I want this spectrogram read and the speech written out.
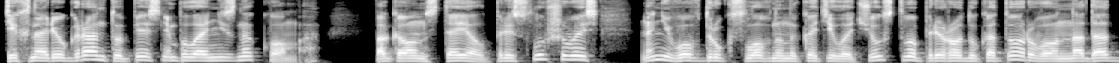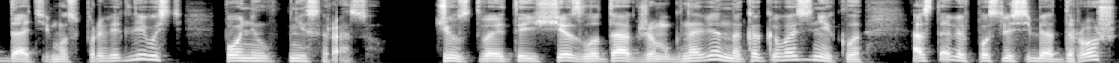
Технарю Гранту песня была незнакома. Пока он стоял, прислушиваясь, на него вдруг словно накатило чувство, природу которого он, надо отдать ему справедливость, понял не сразу. Чувство это исчезло так же мгновенно, как и возникло, оставив после себя дрожь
